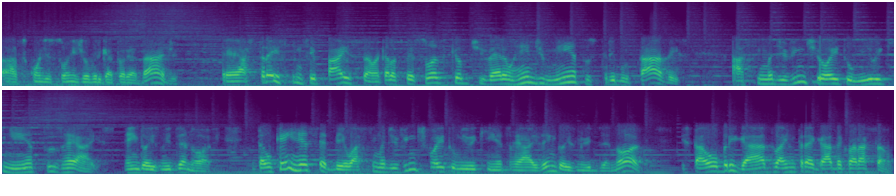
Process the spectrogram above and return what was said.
as condições de obrigatoriedade, é, as três principais são aquelas pessoas que obtiveram rendimentos tributáveis acima de R$ 28.500 em 2019. Então, quem recebeu acima de R$ 28.500 em 2019 está obrigado a entregar a declaração.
